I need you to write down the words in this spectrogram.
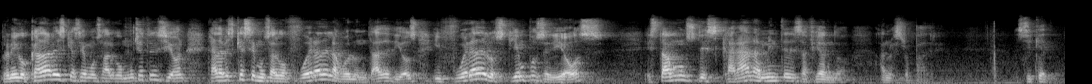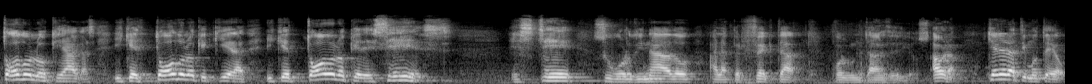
Pero amigo, cada vez que hacemos algo, mucha atención, cada vez que hacemos algo fuera de la voluntad de Dios y fuera de los tiempos de Dios, estamos descaradamente desafiando a nuestro Padre. Así que todo lo que hagas y que todo lo que quieras y que todo lo que desees esté subordinado a la perfecta voluntad de Dios. Ahora, ¿quién era Timoteo?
